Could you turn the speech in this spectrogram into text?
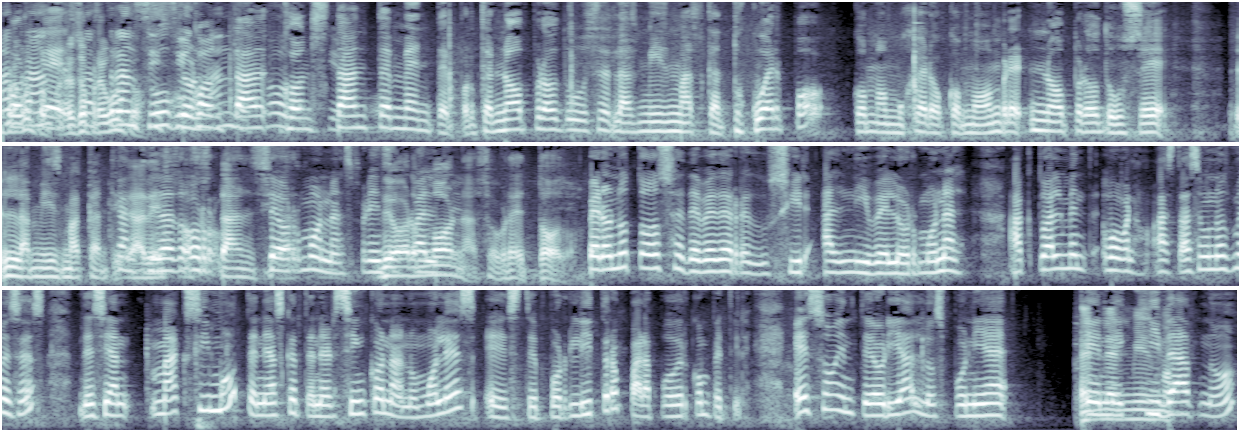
persona pregunto, por eso pregunto. Constantemente, porque no produces las mismas, ca- tu cuerpo como mujer o como hombre no produce la misma cantidad, Cantidad de sustancias. de hormonas, De principalmente. hormonas, sobre todo. Pero no todo se debe de reducir al nivel hormonal. Actualmente, bueno, hasta hace unos meses decían máximo tenías que tener 5 nanomoles este, por litro para poder competir. Eso en teoría los ponía En en, el mismo- equidad, ¿no?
